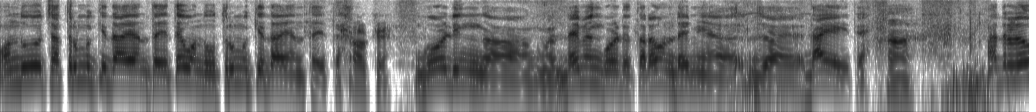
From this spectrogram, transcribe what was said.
ಒಂದು ಚತುರ್ಮುಖಿ ದಾಯ ಅಂತ ಐತೆ ಒಂದು ಉತ್ತರಮುಖಿ ದಾಯ ಅಂತ ಐತೆ. ಓಕೆ. ಗೋಲ್ಡಿಂಗ್ ಡೈಮಂಡ್ ಗೋಲ್ಡ್ ತರ ಒಂದು ಡೈಮಿ ದಾಯ ಐತೆ ಹಾಂ. ಅದರಲ್ಲೂ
